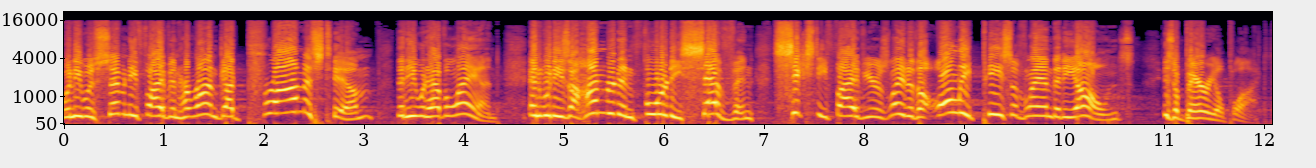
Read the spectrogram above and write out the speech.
when he was 75 in Haran, God promised him that he would have a land. And when he's 147, 65 years later, the only piece of land that he owns is a burial plot.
